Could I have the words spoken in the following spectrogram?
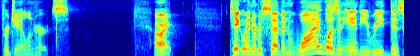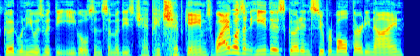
for Jalen Hurts. All right, Takeaway number seven Why wasn't Andy Reid this good when he was with the Eagles in some of these championship games? Why wasn't he this good in Super Bowl 39?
